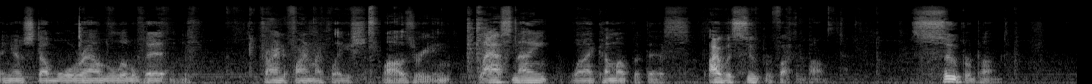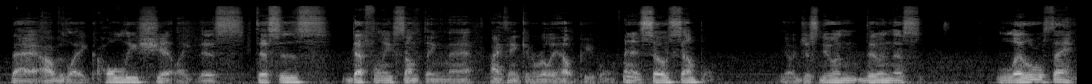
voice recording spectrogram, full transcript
you know, stumble around a little bit and trying to find my place while I was reading. Last night when I come up with this, I was super fucking pumped. Super pumped that I was like, holy shit, like this, this is definitely something that I think can really help people. And it's so simple. You know, just doing, doing this little thing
